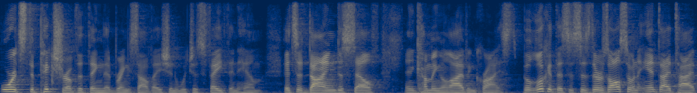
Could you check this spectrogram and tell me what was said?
or it's the picture of the thing that brings salvation, which is faith in Him. It's a dying to self and coming alive in Christ. But look at this it says there's also an antitype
